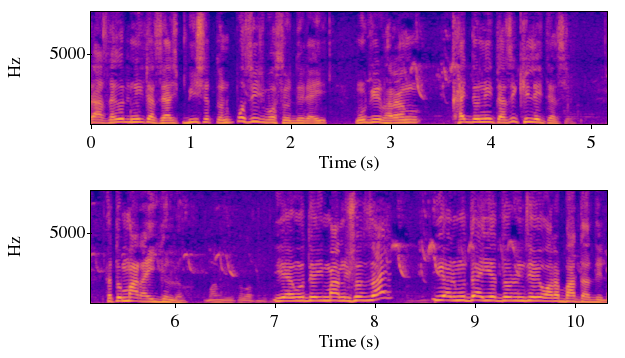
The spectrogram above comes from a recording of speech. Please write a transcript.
রাস্তা করে নিতেছে আজ বিশ তখন পঁচিশ বছর ধরে এই মুরগির ভাড়া খাদ্য নিতেছে খিলাইতেছে। তো মারাই গেল। ইয়ার মধ্যে এই মানুষও যায় ইয়ার মধ্যে ইয়ে ধরুন যে ওরা বাধা দিল।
